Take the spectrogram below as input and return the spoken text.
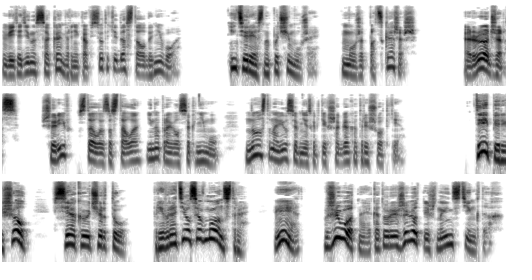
ведь один из сокамерников все-таки достал до него. Интересно, почему же? Может, подскажешь? Роджерс! Шериф встал из-за стола и направился к нему, но остановился в нескольких шагах от решетки. «Ты перешел всякую черту, превратился в монстра. Нет, в животное, которое живет лишь на инстинктах».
